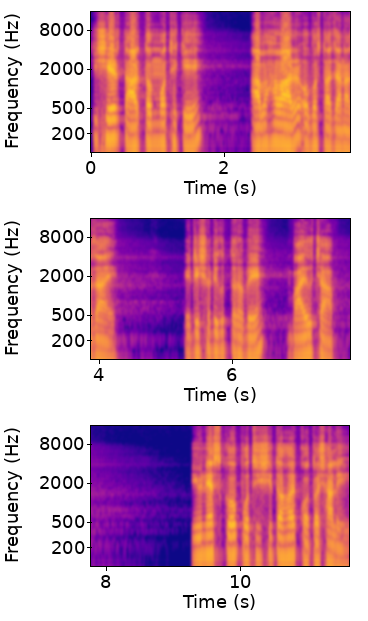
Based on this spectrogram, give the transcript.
কিসের তারতম্য থেকে আবহাওয়ার অবস্থা জানা যায়? এটি সঠিক উত্তর হবে বায়ুচাপ। ইউনেস্কো প্রতিষ্ঠিত হয় কত সালে?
